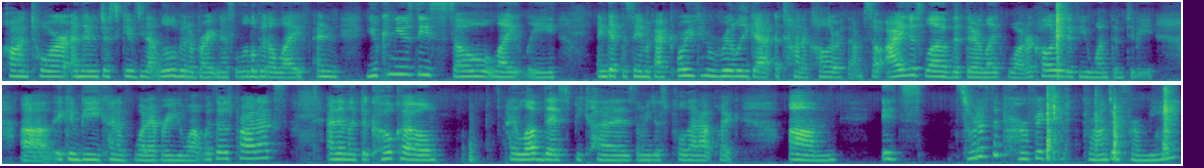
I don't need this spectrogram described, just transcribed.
contour and then it just gives you that little bit of brightness, a little bit of life. And you can use these so lightly and get the same effect or you can really get a ton of color with them. So I just love that they're like watercolors if you want them to be. Uh, it can be kind of whatever you want with those products. And then like the Cocoa, I love this because, let me just pull that out quick. Um, it's sort of the perfect bronzer for me.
